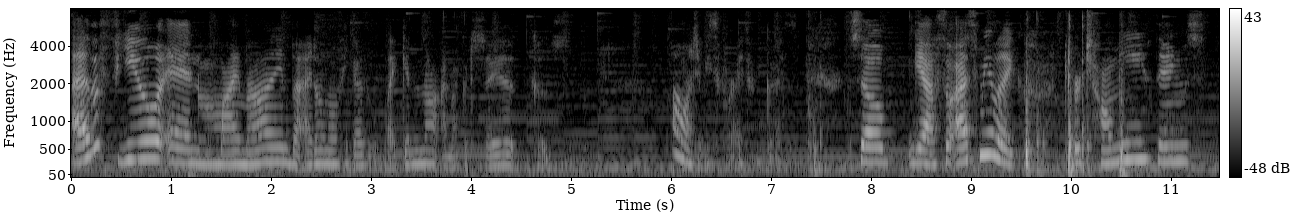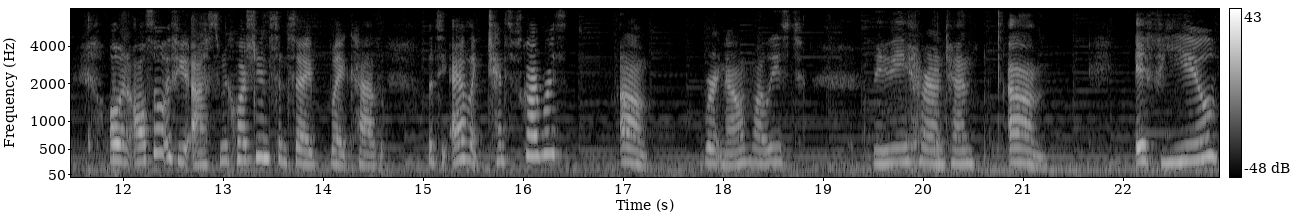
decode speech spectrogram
I have a few in my mind, but I don't know if you guys will like it or not. I'm not going to say it because I want to be surprised for you guys. So yeah, so ask me like, or tell me things. Oh, and also if you ask me questions, since I like have, let's see, I have like 10 subscribers, um, right now at least, maybe around 10. Um, if you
